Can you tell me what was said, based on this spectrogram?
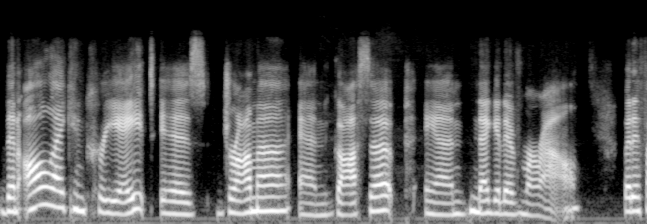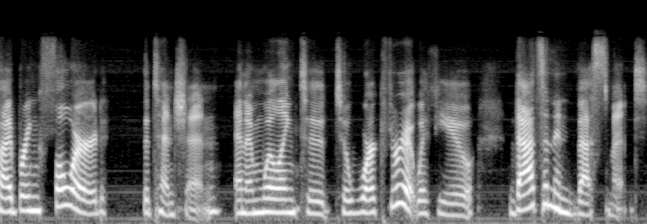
then all I can create is drama and gossip and negative morale. But if I bring forward the tension and I'm willing to to work through it with you, that's an investment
